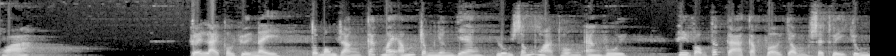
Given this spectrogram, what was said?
thỏa. Kể lại câu chuyện này, tôi mong rằng các mái ấm trong nhân gian luôn sống hòa thuận an vui. Hy vọng tất cả cặp vợ chồng sẽ thủy chung,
